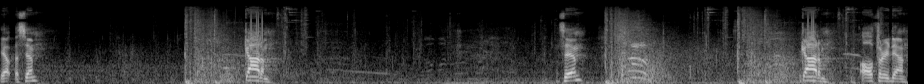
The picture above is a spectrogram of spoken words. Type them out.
Yep, that's him. Got him. That's him. Got him. All three down.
